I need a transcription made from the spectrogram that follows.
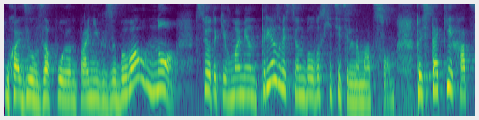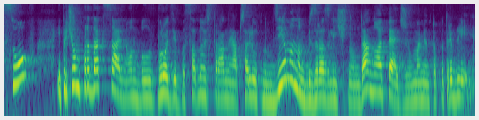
уходил в запой, он про них забывал, но все-таки в момент трезвости он был восхитительным отцом. То есть таких отцов и причем парадоксально, он был вроде бы с одной стороны абсолютным демоном, безразличным, да, но опять же в момент употребления.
